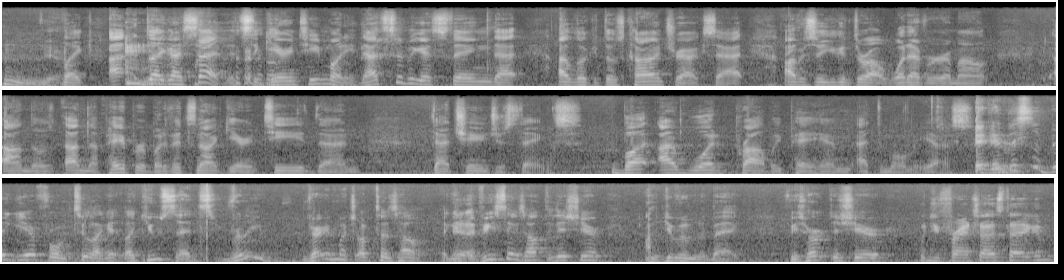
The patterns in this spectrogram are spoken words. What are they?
Yeah. like I, like I said, it's the guaranteed money. That's the biggest thing that I look at those contracts at. Obviously, you can throw out whatever amount on those on the paper, but if it's not guaranteed, then that changes things. But I would probably pay him at the moment. Yes. And, and this is a big year for him too. Like like you said, it's really very much up to his health. Like Yeah. if he stays healthy this year, I'm giving him the bag. If he's hurt this year, Would you franchise tag him?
